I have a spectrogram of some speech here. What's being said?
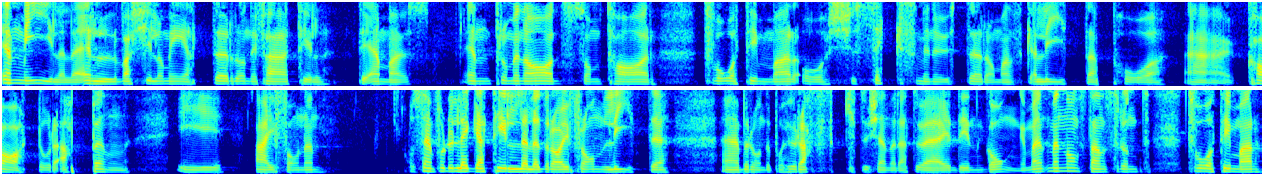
en mil eller elva kilometer ungefär till, till Emmaus. En promenad som tar två timmar och 26 minuter om man ska lita på eh, kartor-appen i iPhonen. Och sen får du lägga till eller dra ifrån lite Eh, beroende på hur rask du känner att du är i din gång. Men, men någonstans runt två timmar.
